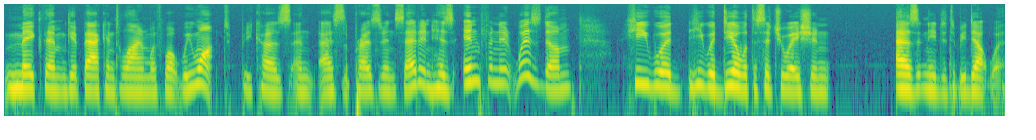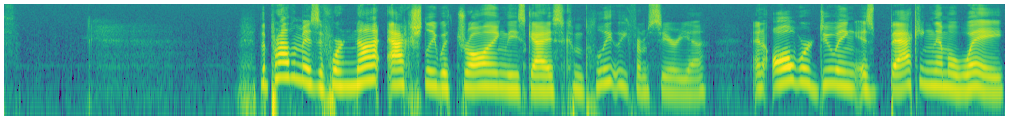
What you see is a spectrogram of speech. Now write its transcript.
make them get back into line with what we want because and as the president said in his infinite wisdom he would he would deal with the situation as it needed to be dealt with the problem is if we're not actually withdrawing these guys completely from Syria, and all we're doing is backing them away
